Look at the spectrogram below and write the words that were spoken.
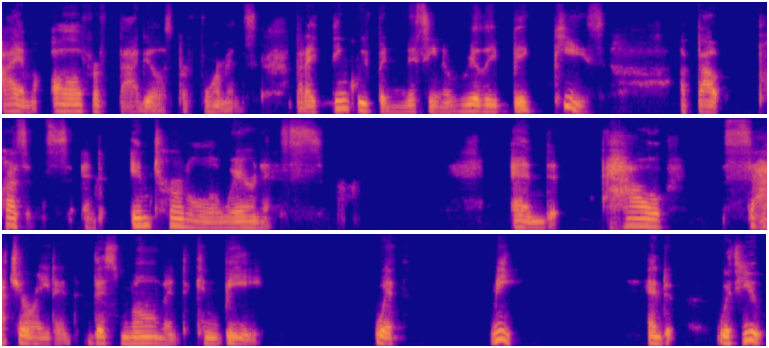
I am all for fabulous performance, but I think we've been missing a really big piece about presence and internal awareness and how saturated this moment can be with me and with you.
